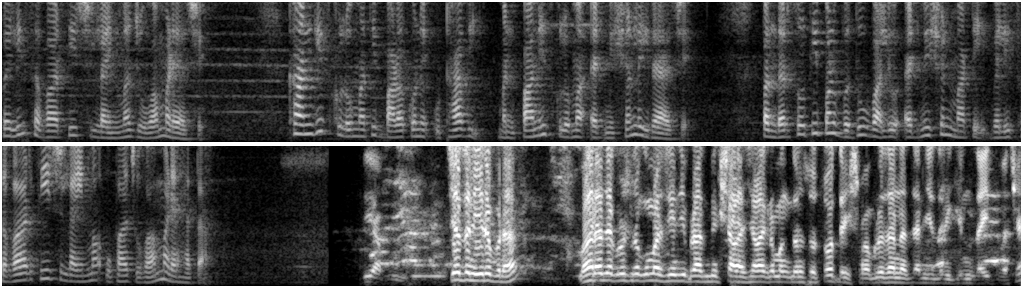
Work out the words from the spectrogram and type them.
વહેલી સવારથી જ લાઇનમાં જોવા મળ્યા છે. ખાનગી સ્કૂલોમાંથી બાળકોને ઉઠાવી મનપાની સ્કૂલોમાં એડમિશન લઈ રહ્યા છે. પંદરસોથી પણ વધુ વાલીઓ એડમિશન માટે વહેલી સવારથી જ લાઇનમાં ઊભા જોવા મળ્યા હતા. ચેતન હિરપરા, મહારાજા કૃષ્ણકુમારસિંહજી પ્રાથમિક શાળા શાળા ક્રમાંક ત્રણસો ચોત્રીસમાં પ્રધાનાચાર્ય તરીકેનું દાયિત્વ છે.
